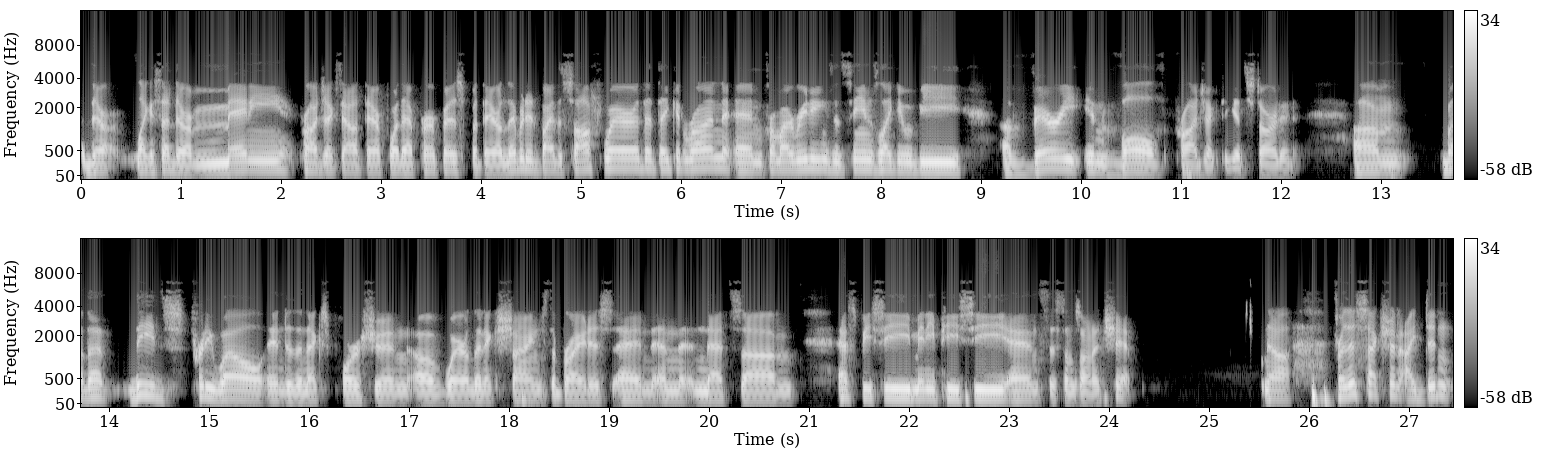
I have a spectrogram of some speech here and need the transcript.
There, like I said, there are many projects out there for that purpose, but they are limited by the software that they can run. And from my readings, it seems like it would be a very involved project to get started. Um, but that leads pretty well into the next portion of where Linux shines the brightest, and and, and that's um, SBC, Mini PC, and systems on a chip. Now, for this section, I didn't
